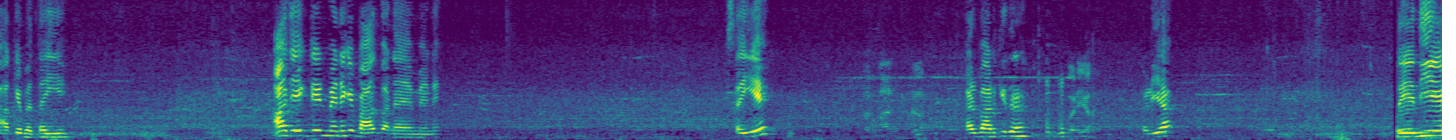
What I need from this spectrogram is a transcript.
आके बताइए। आज एक डेढ़ महीने के बाद बनाया है मैंने। सही है? हर बार की तरह। बढ़िया। बढ़िया। दे दिए।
